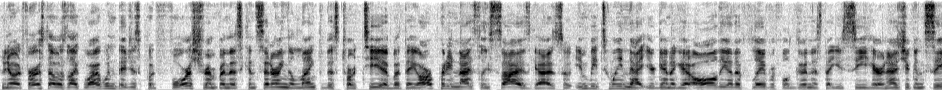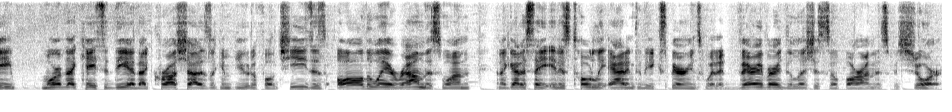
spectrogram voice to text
You know, at first I was like, why wouldn't they just put four shrimp in this considering the length of this tortilla? But they are pretty nicely sized, guys. So in between that, you're gonna get all the other flavorful goodness that you see here. And as you can see, more of that quesadilla, that cross shot is looking beautiful. Cheese is all the way around this one. And I gotta say, it is totally adding to the experience with it. Very, very delicious so far on this for sure.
